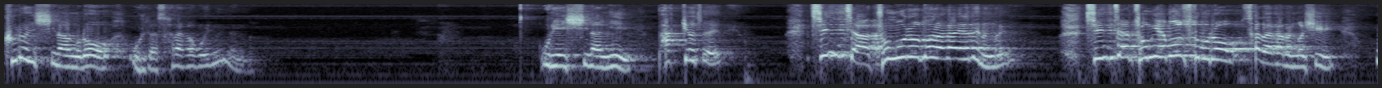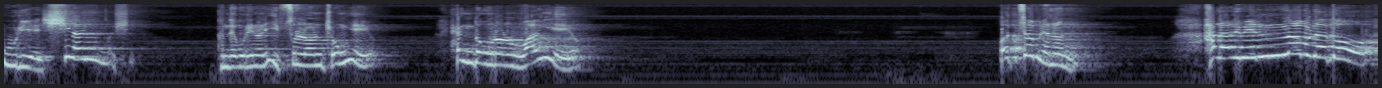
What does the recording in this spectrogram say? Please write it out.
그런 신앙으로 우리가 살아가고 있는 거예요. 우리의 신앙이 바뀌어져야 돼요. 진짜 종으로 돌아가야 되는 거예요. 진짜 종의 모습으로 살아가는 것이 우리의 신앙인 것이에요. 근데 우리는 입술로는 종이에요. 행동으로는 왕이에요. 어쩌면은 하나님이 너무나도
